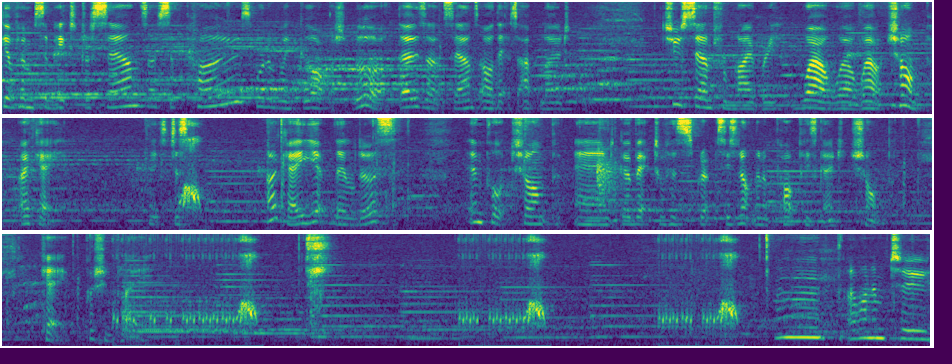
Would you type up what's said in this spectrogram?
give him some extra sounds, I suppose. What have we got? Oh, those aren't sounds. Oh, that's upload. Choose sound from library. Wow, wow, wow. Chomp. Okay. Let's just, okay, yep, that'll do us. Import chomp and go back to his scripts. He's not going to pop, he's going to chomp. Okay, push and play. Mm, I want him to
